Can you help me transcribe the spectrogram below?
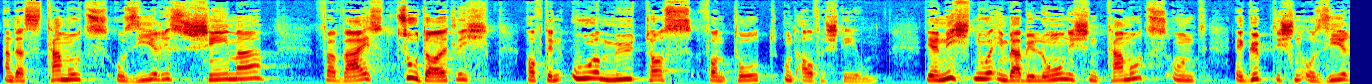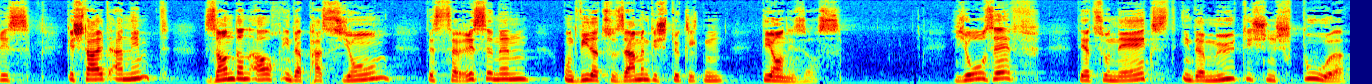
an das Tammuz-Osiris-Schema verweist zu deutlich auf den Urmythos von Tod und Auferstehung, der nicht nur im babylonischen Tammuz und ägyptischen Osiris Gestalt annimmt, sondern auch in der Passion des zerrissenen und wieder zusammengestückelten Dionysos. Josef, der zunächst in der mythischen Spur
